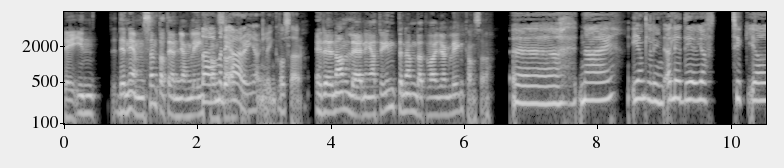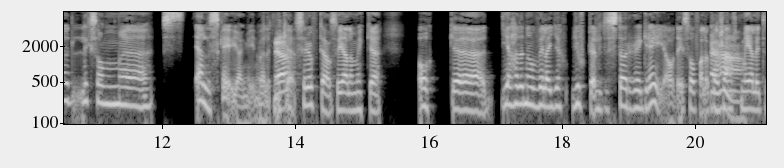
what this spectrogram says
det, är in, det nämns inte att det är en Young Lean-konsert. Nej, men det är en Young Lean-konsert. Är det en anledning att du inte nämnde att det var en Young Lean-konsert? Eh, nej, egentligen inte. Eller det jag tycker, jag liksom s- älskar ju Young Lean väldigt mycket. Ja. Ser upp till honom så jävla mycket. Och eh, jag hade nog velat gjort en lite större grej av det i så fall. Och kanske Aha. haft med lite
